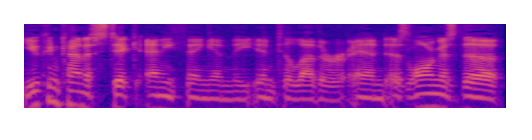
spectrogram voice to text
you can kind of stick anything in the into leather. And as long as the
